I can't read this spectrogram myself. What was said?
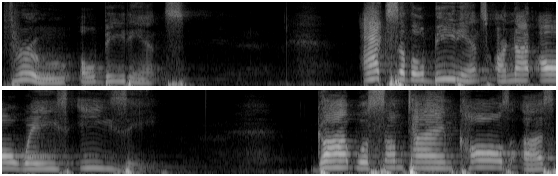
through obedience. Acts of obedience are not always easy. God will sometimes cause us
